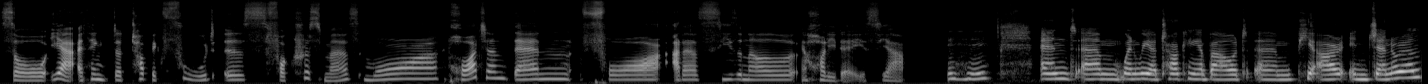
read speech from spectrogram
So yeah i think the topic food is for christmas more important than for other seasonal holidays yeah Mm-hmm. And um, when we are talking about um, PR in general,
